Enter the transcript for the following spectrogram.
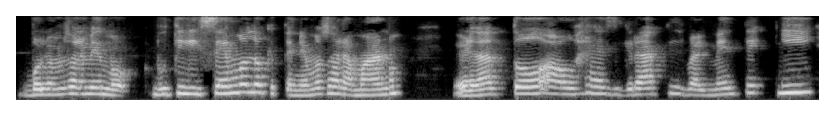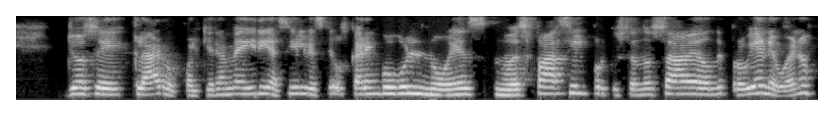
Volvemos a lo mismo, utilicemos lo que tenemos a la mano ¿verdad? Todo ahora es gratis realmente y yo sé, claro, cualquiera me diría, Silvia, es que buscar en Google no es, no es fácil porque usted no sabe de dónde proviene. Bueno,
